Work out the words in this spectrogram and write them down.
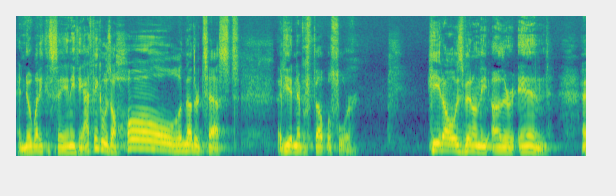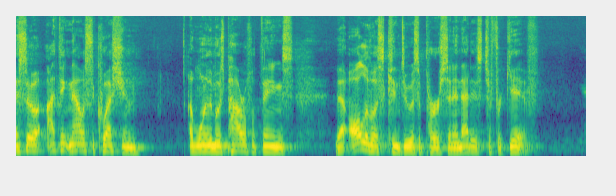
And nobody can say anything. I think it was a whole another test that he had never felt before. He had always been on the other end. And so I think now it's the question of one of the most powerful things that all of us can do as a person, and that is to forgive. Yes.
